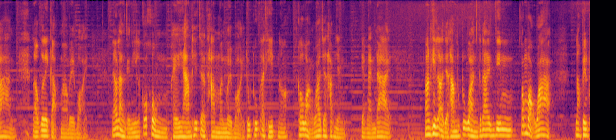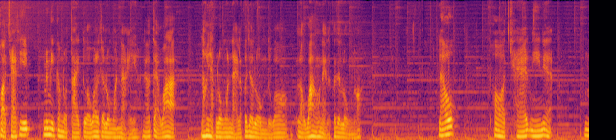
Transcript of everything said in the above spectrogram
บ้าง เราก็เลยกลับมาบ่อยๆ แล้วหลังจากนี้เราก็คงพยายามที่จะทำมันบ่อยๆ ทุก ๆ อาทิตย์เนาะก็หวังว่าจะทำอย่างอย่างนั้นได้ บางทีเราอาจจะทำทุกๆวันก็ได้จริงๆต้องบอกว่าเราเป็นพอดแคสต์ที่ไม่มีกำหนดตายตัวว่าเราจะลงวันไหน แล้วแต่ว่าเราอยากลงวันไหนเราก็จะลงหรือว่าเราว่างวันไหนเราก็จะลงเนาะแล้วพอดแคสต์นี้เนี่ย อื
